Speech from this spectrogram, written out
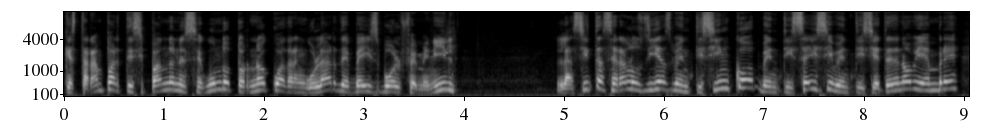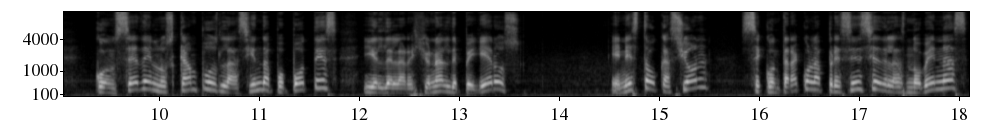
que estarán participando en el segundo torneo cuadrangular de béisbol femenil. La cita será los días 25, 26 y 27 de noviembre, con sede en los campos La Hacienda Popotes y el de la Regional de Pegueros. En esta ocasión se contará con la presencia de las novenas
